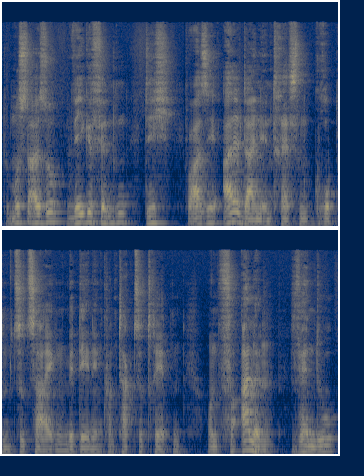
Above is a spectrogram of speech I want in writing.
Du musst also Wege finden, dich quasi all deinen Interessengruppen zu zeigen, mit denen in Kontakt zu treten. Und vor allem, wenn du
